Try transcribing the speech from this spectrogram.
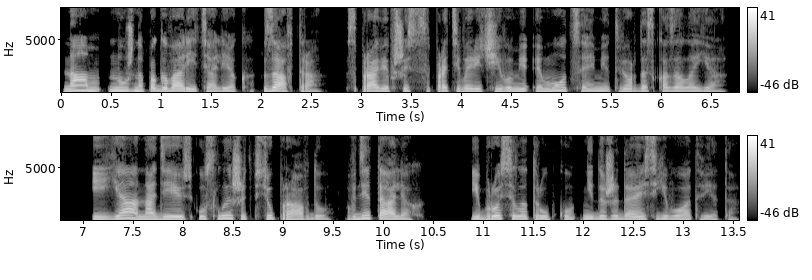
«Нам нужно поговорить, Олег, завтра», справившись с противоречивыми эмоциями, твердо сказала я. «И я надеюсь услышать всю правду, в деталях, и бросила трубку, не дожидаясь его ответа.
